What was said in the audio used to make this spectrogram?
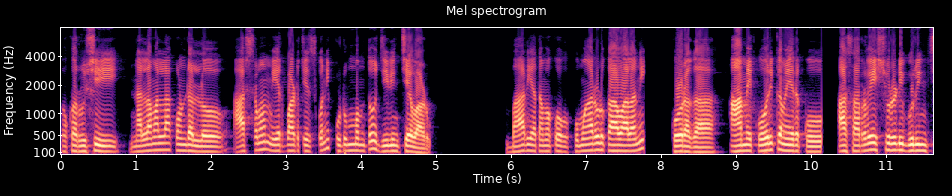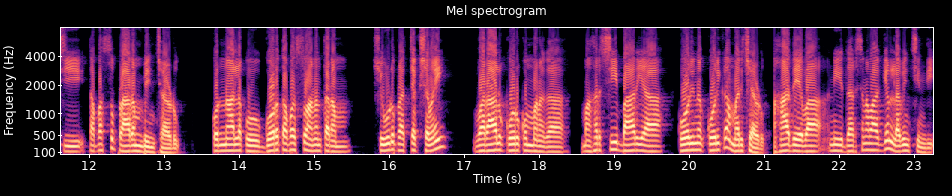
ఒక ఋషి నల్లమల్ల కొండల్లో ఆశ్రమం ఏర్పాటు చేసుకొని కుటుంబంతో జీవించేవాడు. భార్య తమకు ఒక కుమారుడు కావాలని కోరగా ఆమె కోరిక మేరకు ఆ సర్వేశ్వరుడి గురించి తపస్సు ప్రారంభించాడు. కొన్నాళ్ళకు ఘోర తపస్సు అనంతరం శివుడు ప్రత్యక్షమై వరాలు కోరుకుమ్మనగా మహర్షి భార్య కోరిన కోరిక మరిచాడు. మహాదేవ నీ దర్శన భాగ్యం లభించింది.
